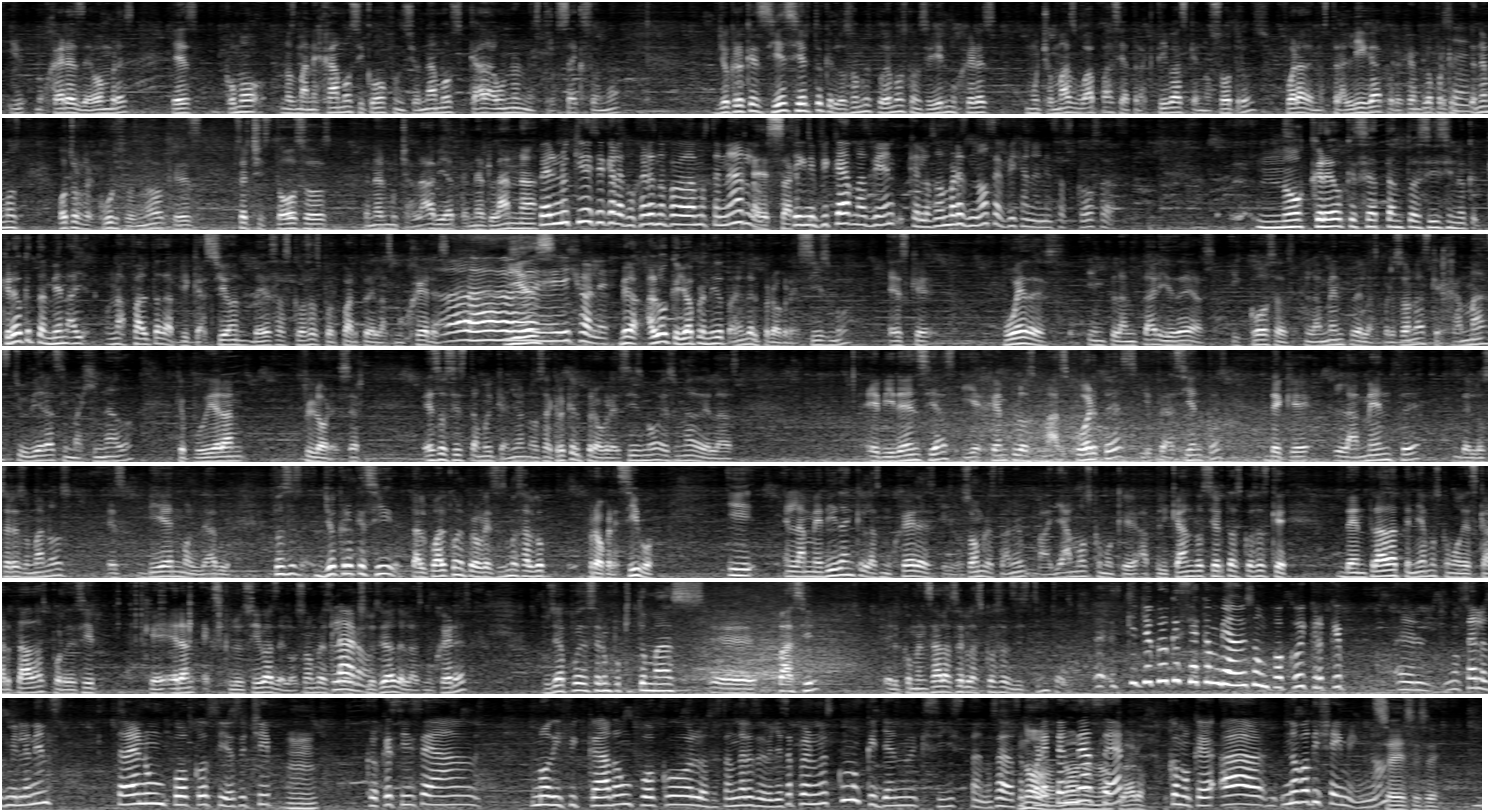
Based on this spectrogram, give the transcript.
y mujeres de hombres es cómo nos manejamos y cómo funcionamos cada uno en nuestro sexo, ¿no? Yo creo que sí es cierto que los hombres podemos conseguir mujeres mucho más guapas y atractivas que nosotros, fuera de nuestra liga, por ejemplo, porque Sí. tenemos otros recursos, ¿no? Que es ser chistosos, tener mucha labia, tener lana. Pero no quiere decir que las mujeres no podamos tenerlo. Exacto. Significa más bien que los hombres no se fijan en esas cosas. No creo que sea tanto así, sino que creo que también hay una falta de aplicación de esas cosas por parte de las mujeres. Ay, es- híjole. Mira, algo que yo he aprendido también del progresismo es que puedes implantar ideas y cosas en la mente de las personas que jamás te hubieras imaginado que pudieran florecer. Eso sí está muy cañón. O sea, creo que el progresismo es una de las evidencias y ejemplos más fuertes y fehacientes de que la mente de los seres humanos es bien moldeable. Entonces, yo creo que sí, tal cual con el progresismo es algo progresivo. Y en la medida en que las mujeres y los hombres también vayamos como que aplicando ciertas cosas que de entrada teníamos como descartadas por decir que eran exclusivas de los hombres Claro. o exclusivas de las mujeres, pues ya puede ser un poquito más eh, fácil el comenzar a hacer las cosas distintas. Es que yo creo que sí ha cambiado eso un poco y creo que, el- no sé, los millennials traen un poco, sí, ese chip. Creo que sí se han modificado un poco los estándares de belleza, pero no es como que ya no existan. O sea, se No, pretende no, no, no, hacer claro. como que, ah, no body shaming, ¿no? Sí, sí, sí.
